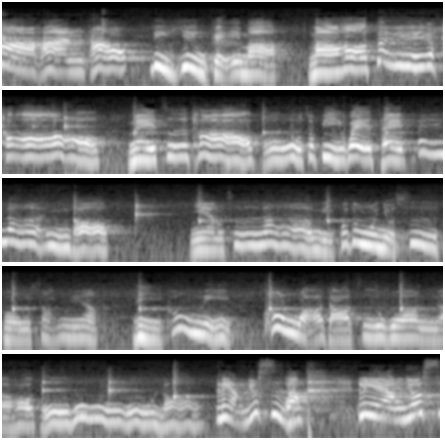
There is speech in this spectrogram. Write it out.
难逃。你应该骂骂得好，妹子她扶着必为才难逃。娘子啊，你不懂我肉丝共商量，你空你空话大子王啊徒劳。两月四啊，两月四，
